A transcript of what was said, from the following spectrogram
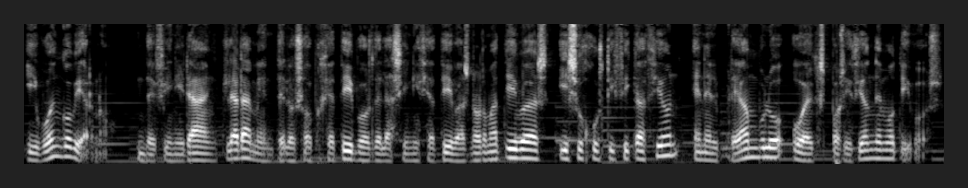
y Buen Gobierno definirán claramente los objetivos de las iniciativas normativas y su justificación en el preámbulo o exposición de motivos,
